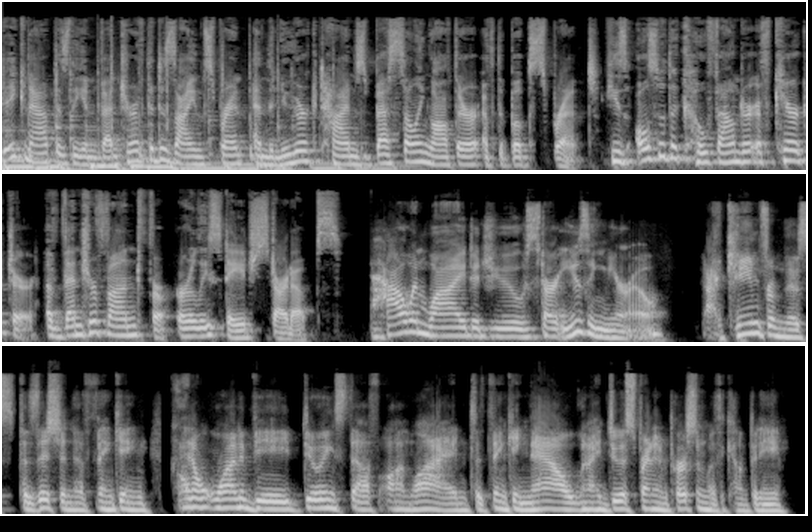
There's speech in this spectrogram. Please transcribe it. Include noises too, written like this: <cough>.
Jake Knapp is the inventor of the design sprint and the New York Times bestselling author of the book Sprint. He's also the co-founder of Character, a venture fund for early stage startups. How and why did you start using Miro? I came from this position of thinking, I don't want to be doing stuff online to thinking now when I do a sprint in person with a company,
